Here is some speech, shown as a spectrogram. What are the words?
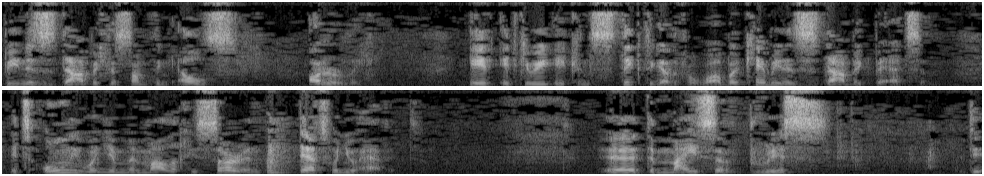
be nizdabik to something else utterly. It, it, can be, it can stick together for a while, but it can't be nizdabik be'etzim. It's only when you're memalach that's when you have it. Uh, the mice of bris, the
